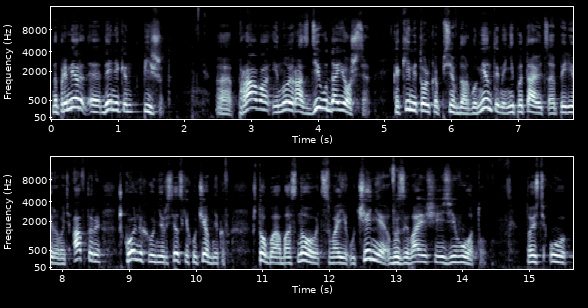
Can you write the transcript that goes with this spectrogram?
Например, э, Деникин пишет, «Право иной раз диву даешься, какими только псевдоаргументами не пытаются оперировать авторы школьных и университетских учебников, чтобы обосновывать свои учения, вызывающие зевоту. То есть у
